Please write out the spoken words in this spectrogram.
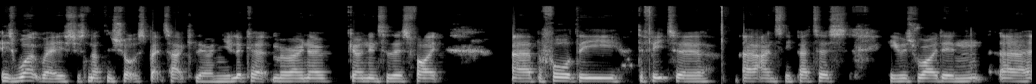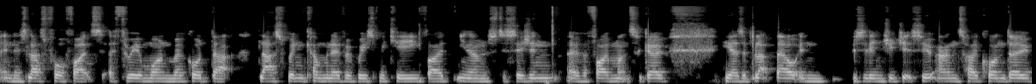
his work rate is just nothing short of spectacular. And you look at Morono going into this fight. Uh, before the defeat to uh, Anthony Pettis, he was riding uh, in his last four fights a three and one record. That last win coming over Rhys McKee by unanimous decision over five months ago. He has a black belt in Brazilian Jiu Jitsu and Taekwondo,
